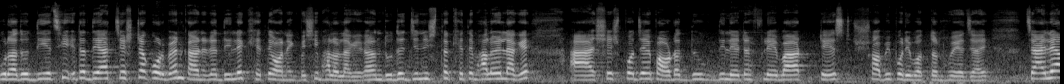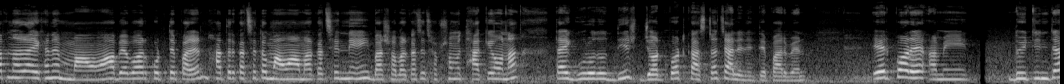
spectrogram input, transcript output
গুঁড়া দুধ দিয়েছি। এটা দেওয়ার চেষ্টা করবেন কারণ এটা দিলে খেতে অনেক বেশি ভালো লাগে। কারণ দুধের জিনিস তো খেতে ভালোই লাগে আর শেষ পর্যায়ে পাউডার দুধ দিলে এটার ফ্লেভার টেস্ট সবই পরিবর্তন হয়ে যায়। চাইলে আপনারা এখানে মাওয়া ব্যবহার করতে পারেন। হাতের কাছে তো মাওয়া আমার কাছে নেই বা সবার কাছে সবসময় থাকেও না। তাই গুঁড়ো দুধ দিয়ে জটপট কাজটা চালিয়ে নিতে পারবেন। এরপরে আমি দুই তিনটা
